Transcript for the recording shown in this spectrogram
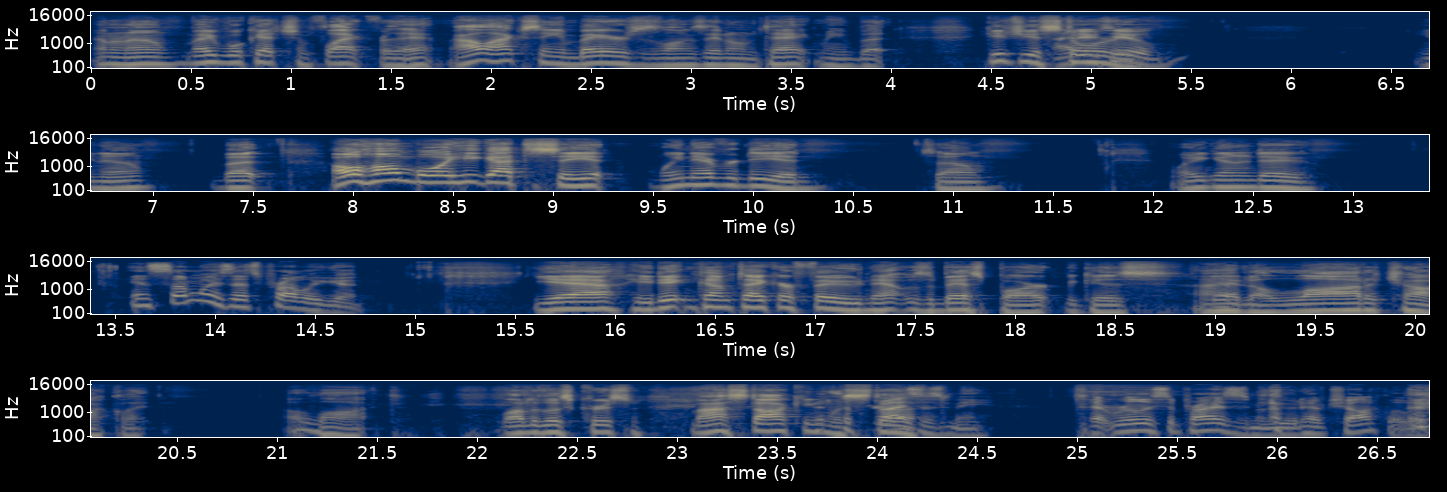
I don't know. Maybe we'll catch some flack for that. I like seeing bears as long as they don't attack me, but gives you a I do story. too. You know, but oh, homeboy, he got to see it. We never did. So, what are you gonna do? In some ways, that's probably good. Yeah, he didn't come take our food, and that was the best part because I Yeah. had a lot of chocolate, a lot, a lot of those Christmas. My stocking That was surprises stuffed. me. That really surprises me. You would have chocolate with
